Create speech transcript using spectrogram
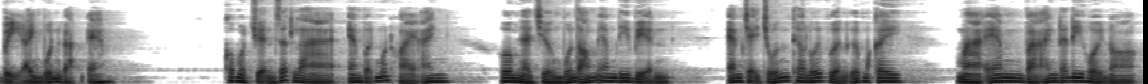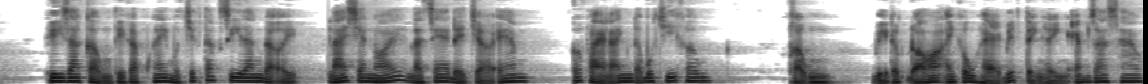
vì anh muốn gặp em. Có một chuyện rất lạ em vẫn muốn hỏi anh. Hôm nhà trường muốn tóm em đi viện, em chạy trốn theo lối vườn ươm cây mà em và anh đã đi hồi nọ. Khi ra cổng thì gặp ngay một chiếc taxi đang đợi. Lái xe nói là xe để chở em. Có phải là anh đã bố trí không? Không, vì lúc đó anh không hề biết tình hình em ra sao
